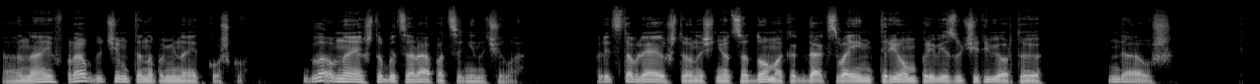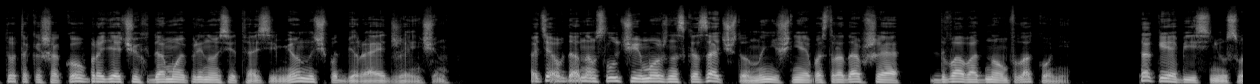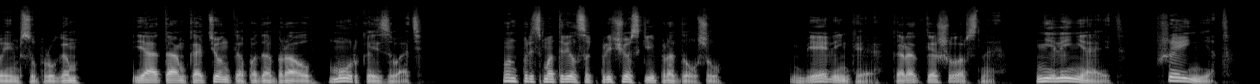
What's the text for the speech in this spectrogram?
Она и вправду чем-то напоминает кошку. Главное, чтобы царапаться не начала. Представляю, что начнется дома, когда к своим трем привезу четвертую. Да уж. Кто-то кошаков бродячих домой приносит, а Семенович подбирает женщин. Хотя в данном случае можно сказать, что нынешняя пострадавшая два в одном флаконе. Так и объясню своим супругам. Я там котенка подобрал, Муркой звать. Он присмотрелся к прическе и продолжил. Беленькая, короткошерстная, не линяет, в шее нет.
